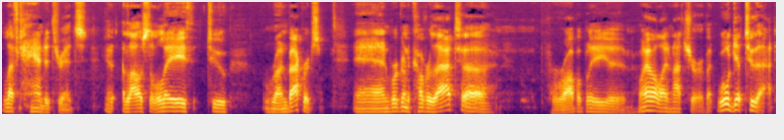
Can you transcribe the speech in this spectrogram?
left-handed threads. It allows the lathe to run backwards. And we're going to cover that uh, probably, uh, well, I'm not sure, but we'll get to that.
